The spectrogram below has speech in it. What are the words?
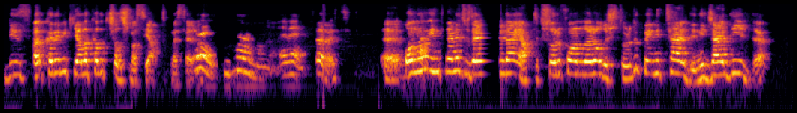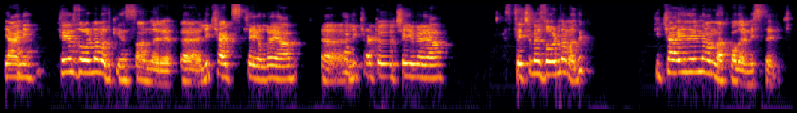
biz akademik yalakalık çalışması yaptık mesela. Evet, biliyorum onu. Evet. Evet. Ee, onu internet üzerinden yaptık. Soru formları oluşturduk ve niteldi, nicel değildi. Yani şeye zorlamadık insanları. E, Likert scale veya e, Likert ölçeği veya seçime zorlamadık hikayelerini anlatmalarını istedik.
